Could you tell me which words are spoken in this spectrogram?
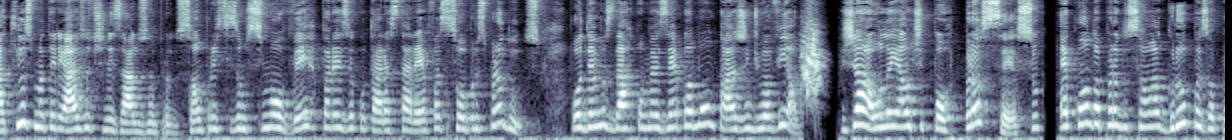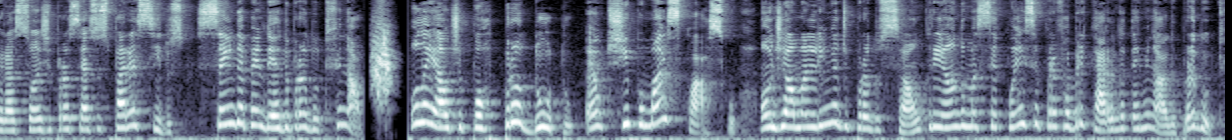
Aqui, os materiais utilizados na produção precisam se mover para executar as tarefas sobre os produtos. Podemos dar como exemplo a montagem de um avião. Já o layout por processo é quando a produção agrupa as operações de processos parecidos, sem depender do produto final. O layout por produto é o tipo mais clássico, onde há uma linha de produção criando uma sequência para fabricar um determinado produto.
